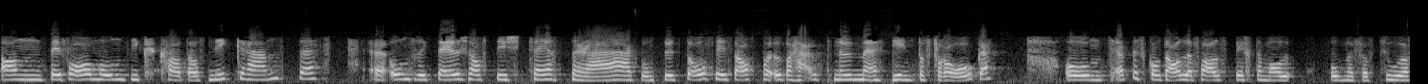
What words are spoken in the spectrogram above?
an Bevormundung kann das nicht grenzen. Äh, unsere Gesellschaft ist sehr träge und tut so viele Sachen überhaupt nicht mehr hinterfragen. Und es geht allenfalls vielleicht einmal um einen Versuch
